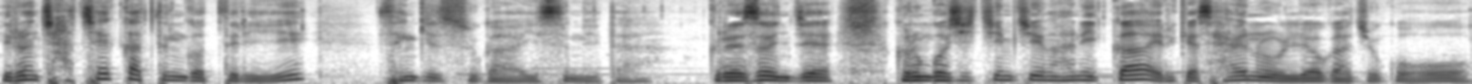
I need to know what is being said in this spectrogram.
이런 자책 같은 것들이 생길 수가 있습니다. 그래서 이제 그런 것이 찜찜하니까 이렇게 사연을 올려가지고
